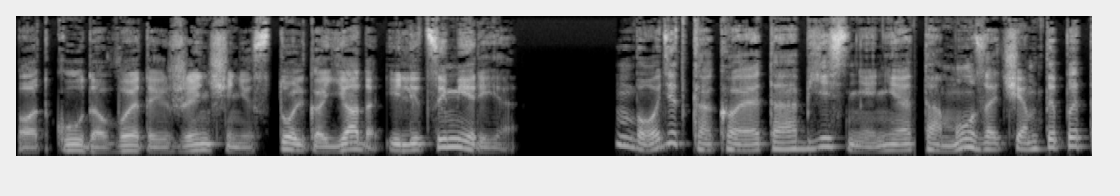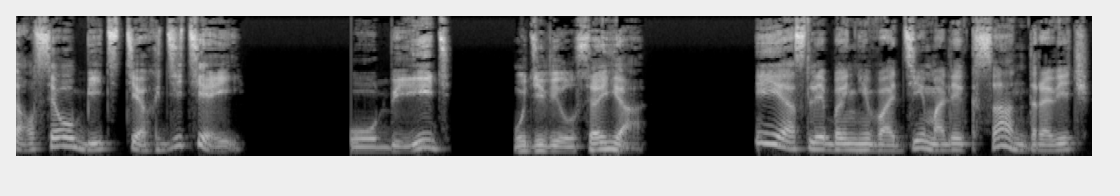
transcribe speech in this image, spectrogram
Откуда в этой женщине столько яда и лицемерия? «Будет какое-то объяснение тому, зачем ты пытался убить тех детей?» «Убить?» – удивился я. Если бы не Вадим Александрович,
